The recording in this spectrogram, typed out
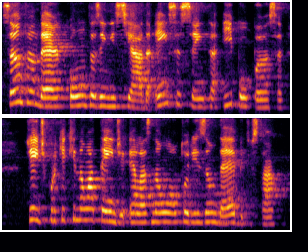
Santander, contas iniciada em 60 e poupança. Gente, por que, que não atende? Elas não autorizam débitos, tá?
